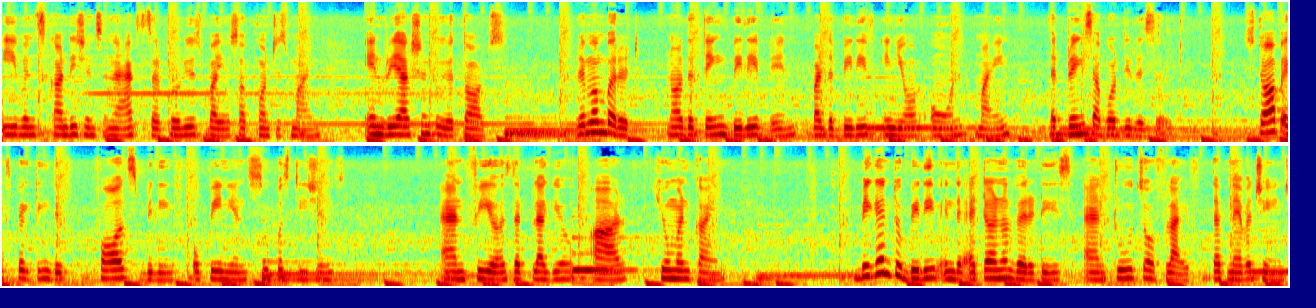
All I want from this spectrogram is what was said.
events, conditions, and acts are produced by your subconscious mind in reaction to your thoughts. Remember it, not the thing believed in, but the belief in your own mind that brings about the result. Stop expecting the false beliefs, opinions, superstitions, and fears that plague you are humankind. Begin to believe in the eternal verities and truths of life that never change.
